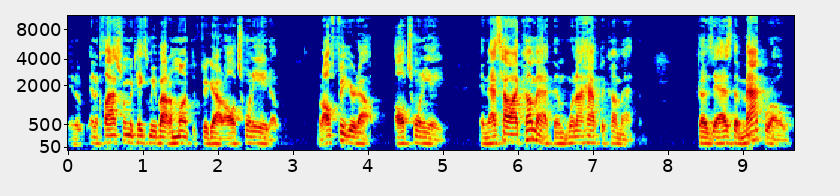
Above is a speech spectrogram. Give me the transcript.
In a, in a classroom, it takes me about a month to figure out all 28 of them, but I'll figure it out all 28, and that's how I come at them when I have to come at them. Because as the macro,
